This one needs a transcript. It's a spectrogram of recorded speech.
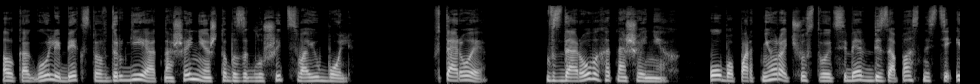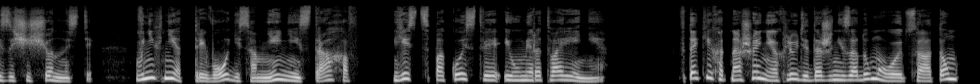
алкоголь и бегство в другие отношения, чтобы заглушить свою боль. Второе. В здоровых отношениях оба партнера чувствуют себя в безопасности и защищенности. В них нет тревоги, сомнений и страхов, есть спокойствие и умиротворение. В таких отношениях люди даже не задумываются о том,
